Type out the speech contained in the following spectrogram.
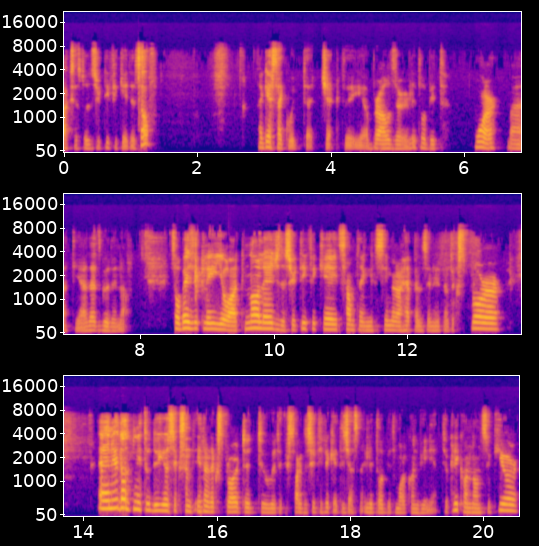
access to the certificate itself. I guess I could uh, check the uh, browser a little bit more, but yeah, that's good enough. So basically you acknowledge the certificate, something similar happens in Internet Explorer, and you don't need to do use Internet Explorer to, to extract the certificate, it's just a little bit more convenient. You click on non-secure,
